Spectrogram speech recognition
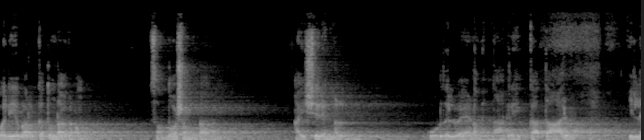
വലിയ വർക്കത്തുണ്ടാകണം സന്തോഷമുണ്ടാകണം ഐശ്വര്യങ്ങൾ കൂടുതൽ വേണമെന്ന് ആഗ്രഹിക്കാത്ത ആരും ഇല്ല.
